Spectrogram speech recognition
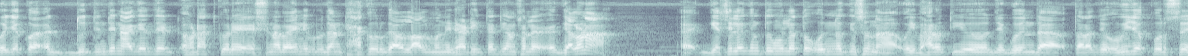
ওই যে দুই, তিন দিন আগে যে হঠাৎ করে সেনাবাহিনী প্রধান ঠাকুরগাঁও লালমনিরহাট ইত্যাদি অঞ্চলে গেল না? গেছিল কিন্তু মূলত অন্য কিছু না। ওই ভারতীয় যে গোয়েন্দা, তারা যে অভিযোগ করছে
